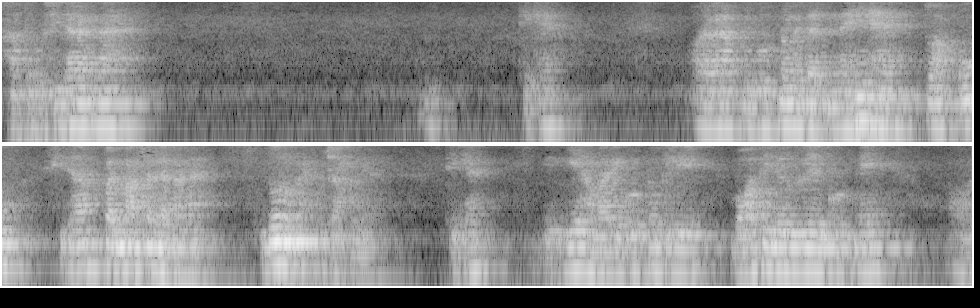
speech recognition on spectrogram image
हाथों को सीधा रखना है। ठीक है? और अगर आपके घुटनों में दर्द नहीं है तो आपको सीधा पद्मासन लगाना है। दोनों पैर को चढ़ाना बहुत ही ज़रूरी है घुटने और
